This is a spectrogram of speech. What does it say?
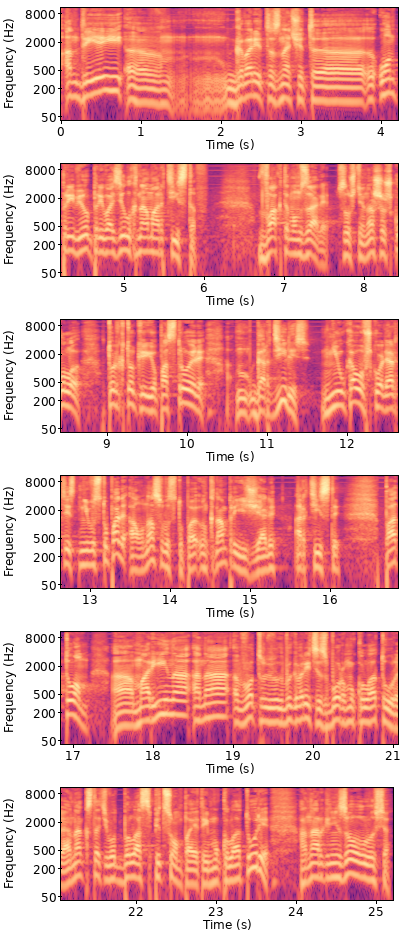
Андрей э, говорит, значит, э, он привел, привозил к нам артистов в актовом зале. Слушайте, наша школа, только-только ее построили, гордились. Ни у кого в школе артисты не выступали, а у нас выступали, к нам приезжали артисты. Потом а, Марина, она, вот вы говорите, сбор макулатуры. Она, кстати, вот была спецом по этой макулатуре. Она организовывала все.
